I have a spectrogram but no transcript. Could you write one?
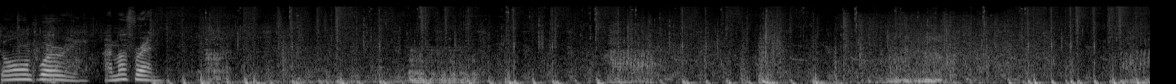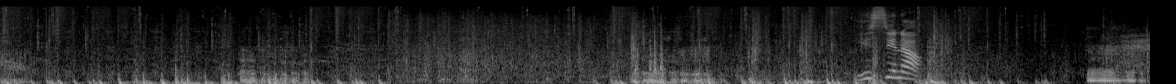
Don't worry, I'm a friend. Easy now. Mm-hmm.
